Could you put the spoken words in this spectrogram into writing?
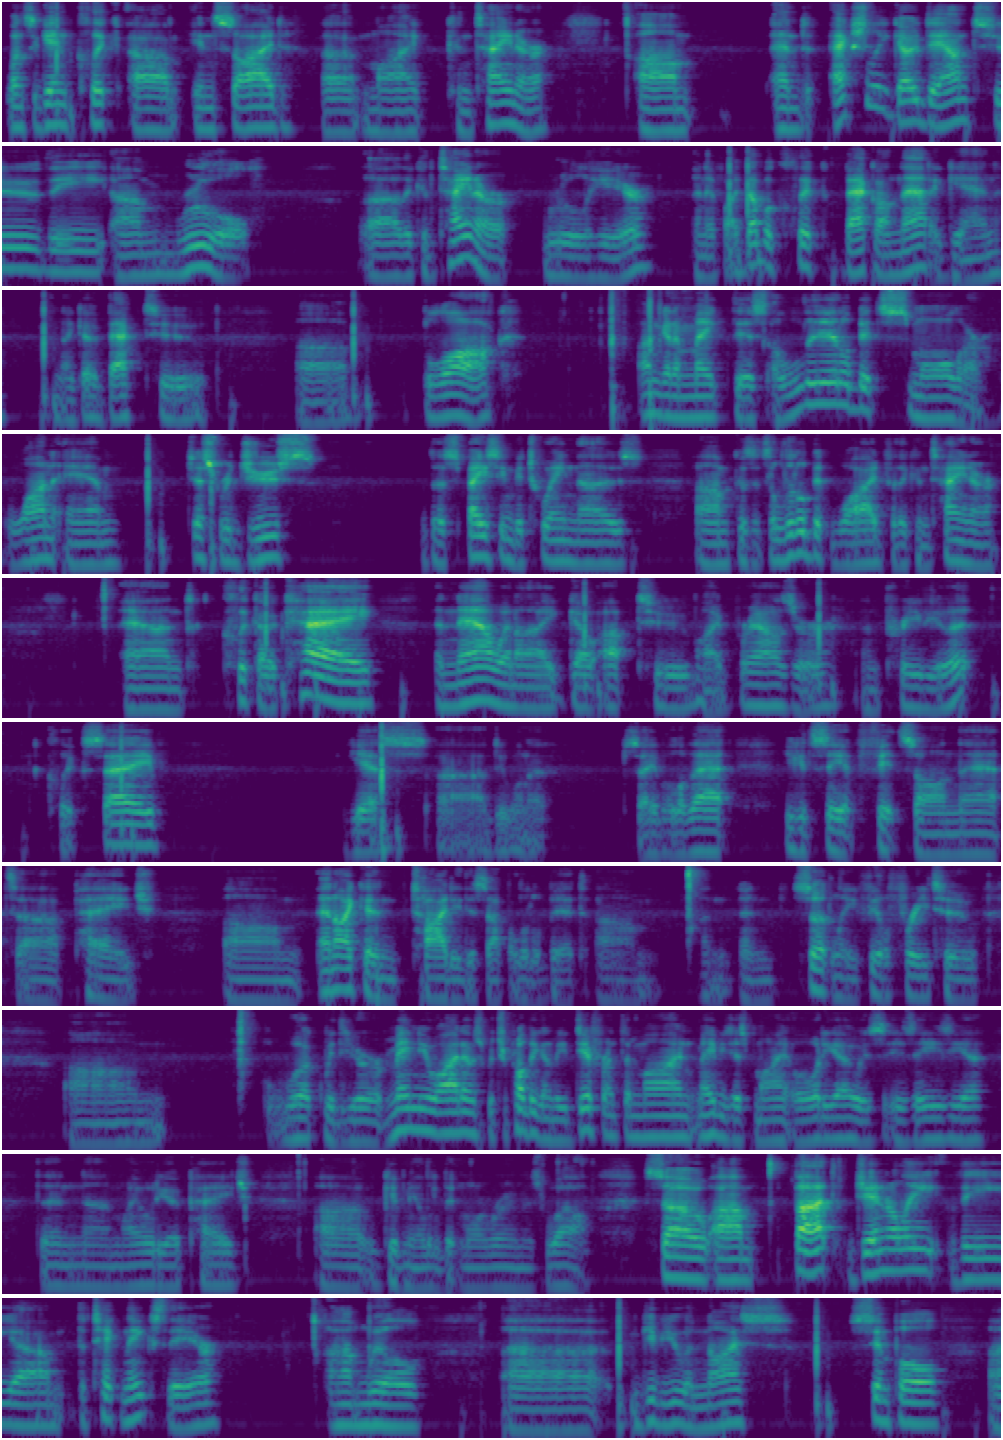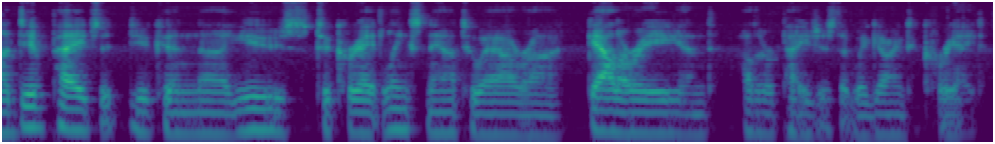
once again click um, inside uh, my container um, and actually go down to the um, rule, uh, the container rule here. And if I double click back on that again, and I go back to uh, block, I'm going to make this a little bit smaller, 1em, just reduce the spacing between those because um, it's a little bit wide for the container and click OK and now when I go up to my browser and preview it click save yes uh, I do want to save all of that. You can see it fits on that uh, page. Um, and I can tidy this up a little bit um, and, and, certainly feel free to um, work with your menu items which are probably going to be different than mine. Maybe just my audio is, is easier than uh, my audio page. Uh, give me a little bit more room as well. So, um, but generally the um, the techniques there um, will uh, give you a nice, simple uh, div page that you can uh, use to create links now to our uh, gallery and other pages that we're going to create.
